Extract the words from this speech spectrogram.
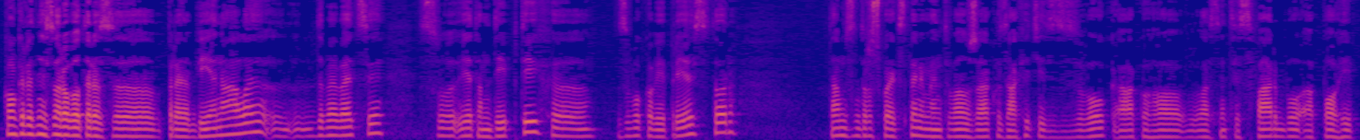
konkrétne som robil teraz e, pre Biennále dve veci. Sú, je tam diptych, e, zvukový priestor. Tam som trošku experimentoval, že ako zachytiť zvuk a ako ho vlastne cez farbu a pohyb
